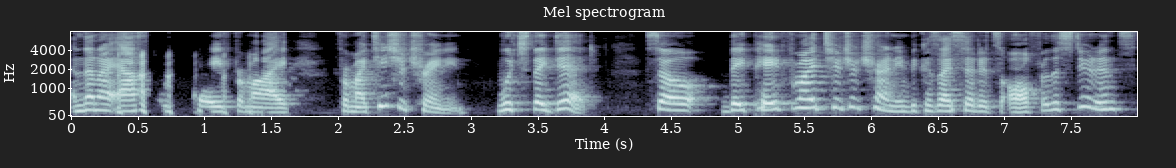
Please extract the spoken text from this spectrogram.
And then I asked them to pay for my for my teacher training, which they did. So they paid for my teacher training because I said it's all for the students.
